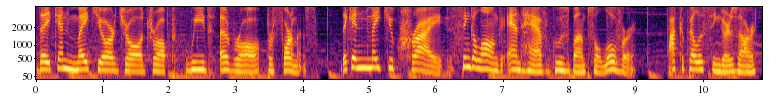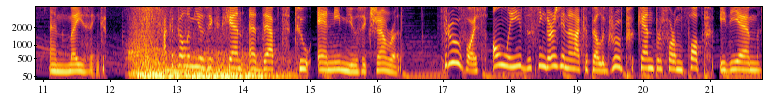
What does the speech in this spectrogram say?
They can make your jaw drop with a raw performance. They can make you cry, sing along, and have goosebumps all over. A cappella singers are amazing cappella music can adapt to any music genre. Through voice only, the singers in an a cappella group can perform pop, EDM,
